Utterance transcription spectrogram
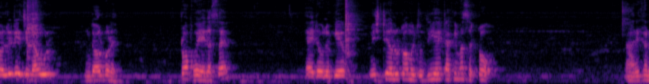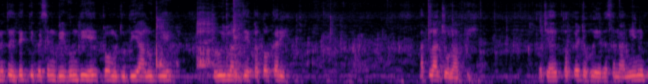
অলরেডি যে ডাউল ডাউল বলে, টক হয়ে গেছে। এটা হলো গিয়ে মিষ্টি আলু, টমেটো দিয়ে টাকি মাছের টক? আর এখানে তো দেখতে পেয়েছেন বেগুন দিয়ে, টমেটো দিয়ে, আলু দিয়ে, রুই মাছ দিয়ে একটা তরকারি। পাতলা জল আর কি। তো যাই হোক, তরকারিটা হয়ে গেছে, নামিয়ে নিব।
